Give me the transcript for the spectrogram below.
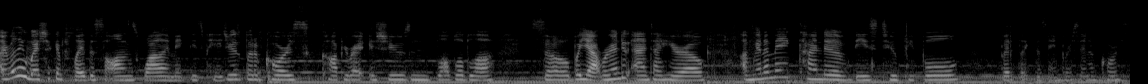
I really wish I could play the songs while I make these pages, but of course, copyright issues and blah blah blah. So, but yeah, we're gonna do Anti-Hero. I'm gonna make kind of these two people, but it's like the same person, of course.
